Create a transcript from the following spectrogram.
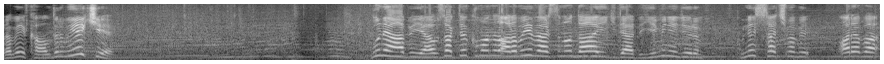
Arabayı kaldırmıyor ki. Bu ne abi ya? Uzaktan kumandalı arabayı versin o daha iyi giderdi. Yemin ediyorum. Bu ne saçma bir araba.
